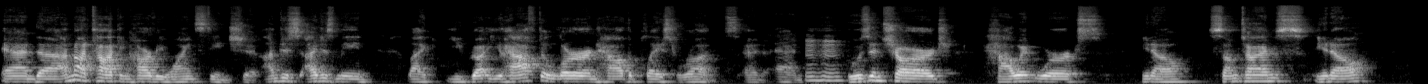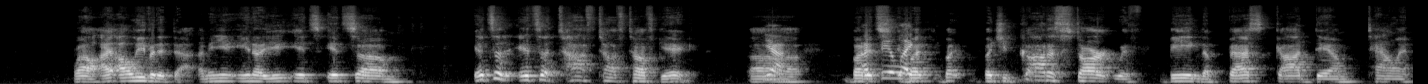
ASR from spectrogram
and uh, I'm not talking Harvey Weinstein shit. I'm just I just mean like you got you have to learn how the place runs and and mm-hmm. who's in charge, how it works. You know, sometimes you know. Well, I, will leave it at that. I mean, you, you know, you, it's it's um it's a it's a tough, tough, tough gig. Uh, yeah, but I feel like but but but you got to start with being the best goddamn talent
